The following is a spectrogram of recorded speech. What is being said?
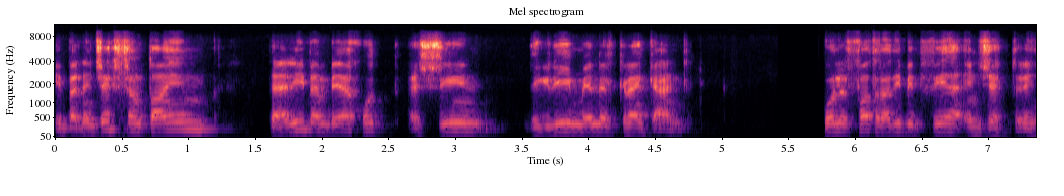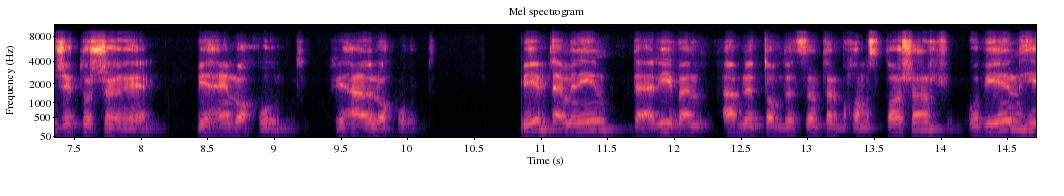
يبقى ال injection time تقريبا بياخد 20 degree من ال crank angle. كل الفترة دي بيبقى فيها injector، ال injector شغال بيحقن الوقود في حقن الوقود. بيبدأ منين؟ تقريبا قبل ال top dead center ب 15 وبينهي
